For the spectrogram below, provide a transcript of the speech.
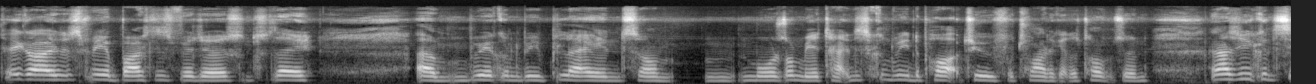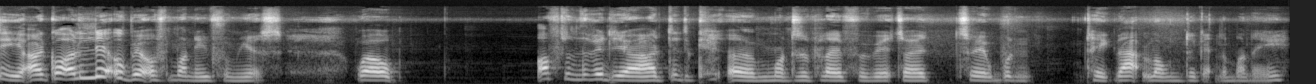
Hey guys, it's me about this videos and today um, we're going to be playing some more zombie attack. This is going to be the part 2 for trying to get the Thompson. And as you can see, I got a little bit of money from this. Well, after the video I did um, want to play for a bit so, so it wouldn't take that long to get the money.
